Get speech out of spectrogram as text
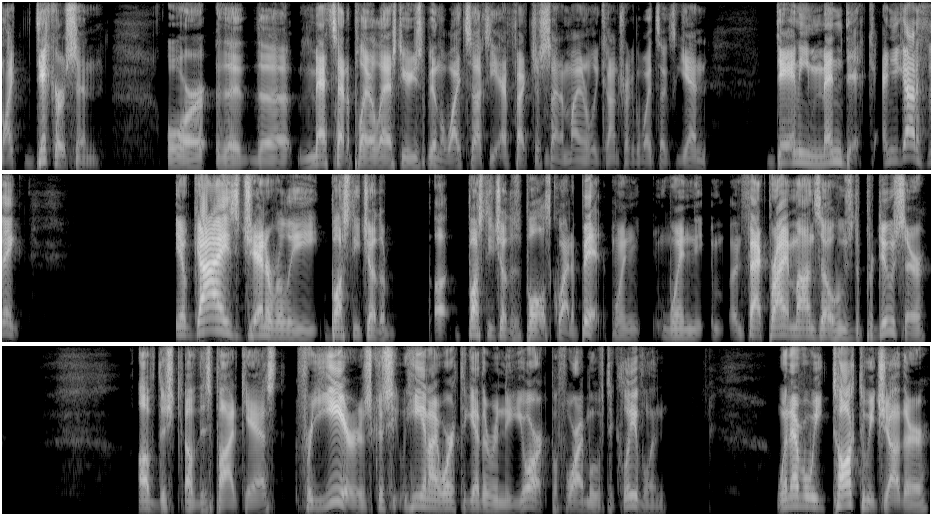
like dickerson or the the mets had a player last year used to be on the white sox. He in fact just signed a minor league contract with the white sox again. Danny mendick. And you got to think you know guys generally bust each other uh, bust each other's balls quite a bit. When when in fact brian monzo who's the producer of this of this podcast for years because he and I worked together in New York before I moved to Cleveland. Whenever we talk to each other,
